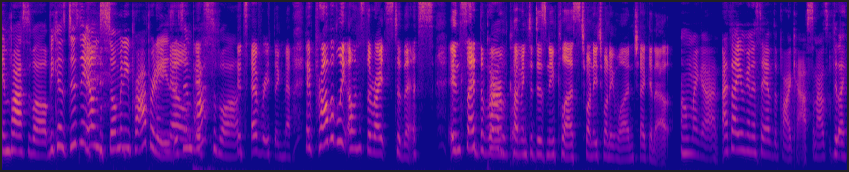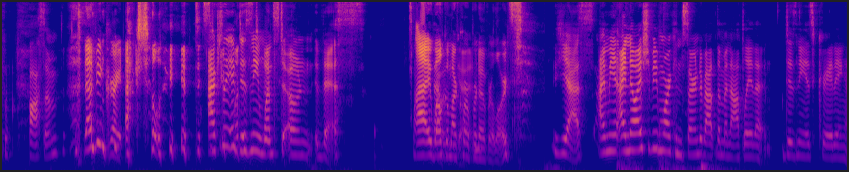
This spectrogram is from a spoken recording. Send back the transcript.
Impossible because Disney owns so many properties. know, it's it's- impossible. It's everything now. It probably owns the rights to this. Inside the Worm coming to Disney Plus 2021. Check it out. oh my god! I thought you were gonna say of the podcast, and I was gonna be like, awesome. That'd be great, actually. If Actually, if Disney to- wants to own this, I welcome our good. corporate overlords. Yes. I mean, I know I should be more concerned about the monopoly that Disney is creating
